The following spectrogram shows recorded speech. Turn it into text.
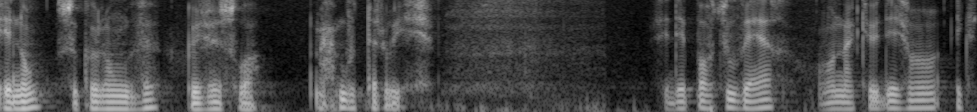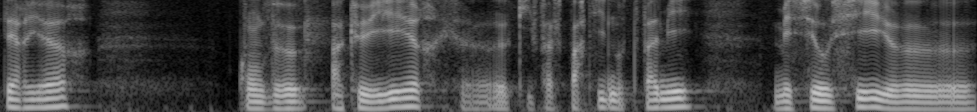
et non ce que l'on veut que je sois. Mahmoud Tarwish. C'est des portes ouvertes, on accueille des gens extérieurs qu'on veut accueillir, euh, qui fassent partie de notre famille, mais c'est aussi euh,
